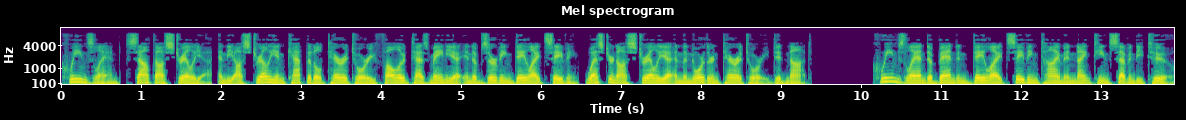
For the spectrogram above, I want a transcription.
Queensland, South Australia, and the Australian Capital Territory followed Tasmania in observing daylight saving, Western Australia and the Northern Territory did not. Queensland abandoned daylight saving time in 1972.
